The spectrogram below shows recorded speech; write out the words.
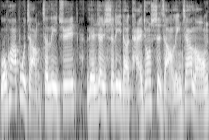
文化部长郑丽君、连任失利的台中市长林佳龙，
